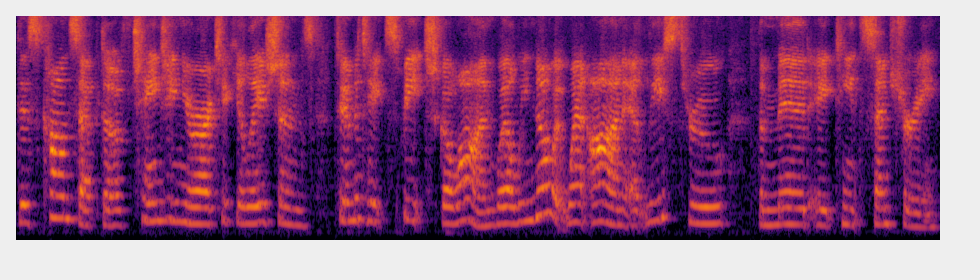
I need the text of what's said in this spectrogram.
this concept of changing your articulations to imitate speech go on? Well, we know it went on at least through the mid 18th century.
